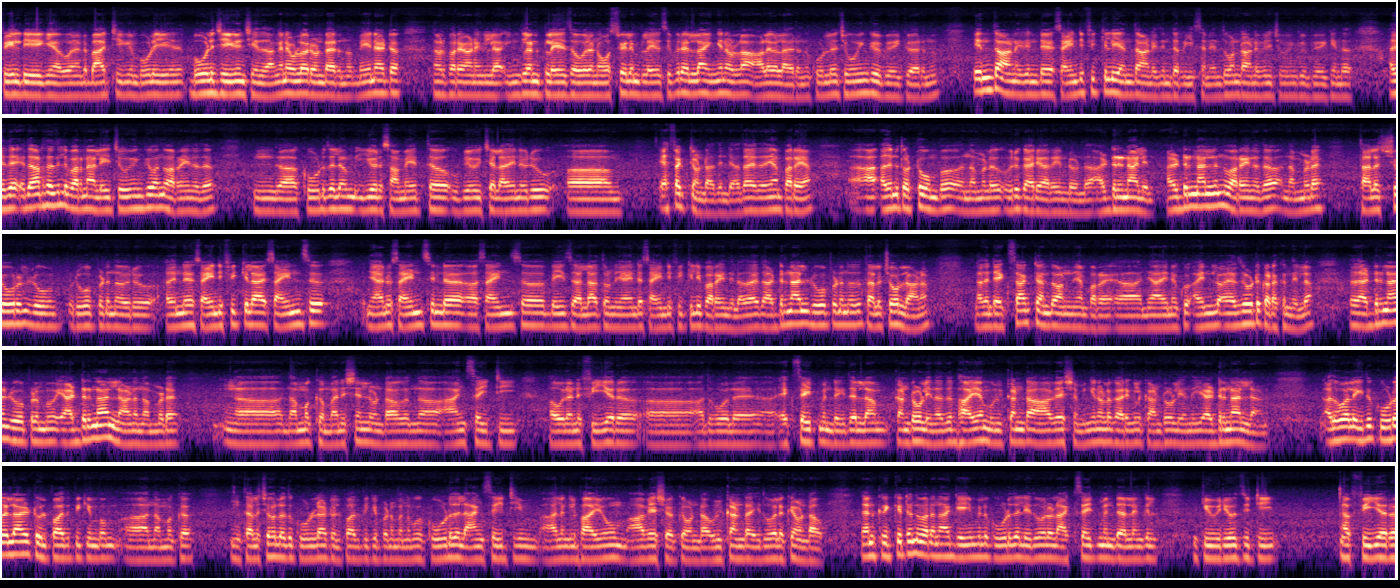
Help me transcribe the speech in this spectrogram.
ഫീൽഡ് ചെയ്യുകയും അതുപോലെ തന്നെ ബാറ്റ് ചെയ്യുകയും ബോൾ ചെയ്യുകയും ബോൾ ചെയ്യുകയും ചെയ്യുന്നത്. അങ്ങനെയുള്ളവരുണ്ടായിരുന്നു. മെയിനായിട്ട് നമ്മൾ പറയുകയാണെങ്കിൽ ഇംഗ്ലണ്ട് പ്ലേയേഴ്സ് അതുപോലെ തന്നെ ഓസ്ട്രേലിയൻ പ്ലേയേഴ്സ് ഇവരെല്ലാം ഇങ്ങനെയുള്ള ആളുകളായിരുന്നു. കൂടുതൽ ചൂയിങ്കം ഉപയോഗിക്കുമായിരുന്നു. എന്താണ് ഇതിന്റെ സയന്റിഫിക്കലി എന്താണ് ഇതിന്റെ റീസൺ എന്തുകൊണ്ടാണ് ഇവർ ചൂയിങ്കം ഉപയോഗിക്കുന്നത്? അതായത് യഥാർത്ഥത്തിൽ പറഞ്ഞാൽ ഈ ചൂയിങ്കം എന്ന് പറയുന്നത് കൂടുതലും ഈ ഒരു സമയത്ത് ഉപയോഗിച്ചാൽ അതിനൊരു എഫക്റ്റ് ഉണ്ട് അതിന്റെ. അതായത് ഞാൻ പറയാം അതിന് തൊട്ട് മുമ്പ് നമ്മൾ ഒരു കാര്യം അറിയേണ്ടതുണ്ട്. അഡ്രിനാലിൻ അഡ്രിനാലിൻ എന്ന് പറയുന്നത് നമ്മുടെ തലച്ചോറിൽ രൂപ രൂപപ്പെടുന്ന ഒരു അതിന്റെ സയന്റിഫിക്കലായ സയൻസ് ഞാനൊരു സയൻസിന്റെ സയൻസ് ബേസ് അല്ലാത്തതുകൊണ്ട് ഞാൻ എന്റെ സയന്റിഫിക്കലി പറയുന്നില്ല. അതായത് അഡ്രിനാലിൽ രൂപപ്പെടുന്നത് തലച്ചോറിലാണ്. അതിന്റെ എക്സാക്റ്റ് എന്താണെന്ന് ഞാൻ പറയാം ഞാൻ അതിനെ അതിന് അതിലോട്ട് കിടക്കുന്നില്ല. അതായത് അഡ്രിനാലിൽ രൂപപ്പെടുമ്പോൾ അഡ്രിനാലിലാണ് നമ്മുടെ നമുക്ക് മനുഷ്യനിലുണ്ടാകുന്ന ആങ്സൈറ്റി അതുപോലെ തന്നെ ഫിയർ അതുപോലെ എക്സൈറ്റ്മെന്റ് ഇതെല്ലാം കൺട്രോൾ ചെയ്യുന്നത്. അത് ഭയം ഉത്കണ്ഠ ആവേശം ഇങ്ങനെയുള്ള കാര്യങ്ങൾ കൺട്രോൾ ചെയ്യുന്നത് ഈ അഡ്രിനാലിലാണ് അതുപോലെ ഇത് കൂടുതലായിട്ട് ഉൽപ്പാദിപ്പിക്കുമ്പം നമുക്ക് തലച്ചോറിൽ അത് കൂടുതലായിട്ട് ഉൽപ്പാദിപ്പിക്കപ്പെടുമ്പോൾ നമുക്ക് കൂടുതൽ ആങ്സൈറ്റിയും അല്ലെങ്കിൽ ഭയവും ആവേശമൊക്കെ ഉണ്ടാവും ഉത്കണ്ഠ ഇതുപോലൊക്കെ ഉണ്ടാവും. ഞാൻ ക്രിക്കറ്റ് എന്ന് പറയുന്ന ആ ഗെയിമിൽ കൂടുതൽ ഇതുപോലുള്ള എക്സൈറ്റ്മെന്റ് അല്ലെങ്കിൽ ക്യൂരിയോസിറ്റി ഫിയർ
